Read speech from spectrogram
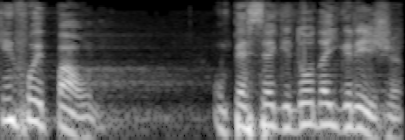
Quem foi Paulo? Um perseguidor da igreja.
